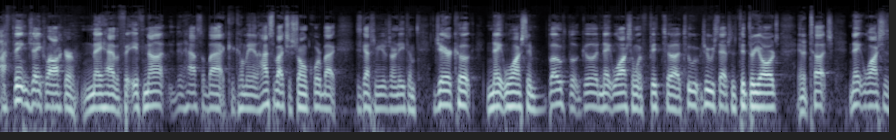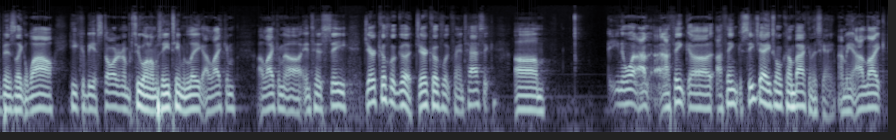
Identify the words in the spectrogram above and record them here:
I think Jake Locker may have it. If not, then Hasselbeck could come in. Hasselbeck's a strong quarterback. He's got some years underneath him. Jared Cook, Nate Washington, both look good. Nate Washington went fit, uh, two two receptions, 53 yards, and a touch. Nate Washington's been in the league a while. He could be a starter number two on almost any team in the league. I like him. I like him uh, in Tennessee. Jared Cook looked good. Jared Cook looked fantastic. Um, you know what? I, I think uh, I think CJ is going to come back in this game. I mean, I like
